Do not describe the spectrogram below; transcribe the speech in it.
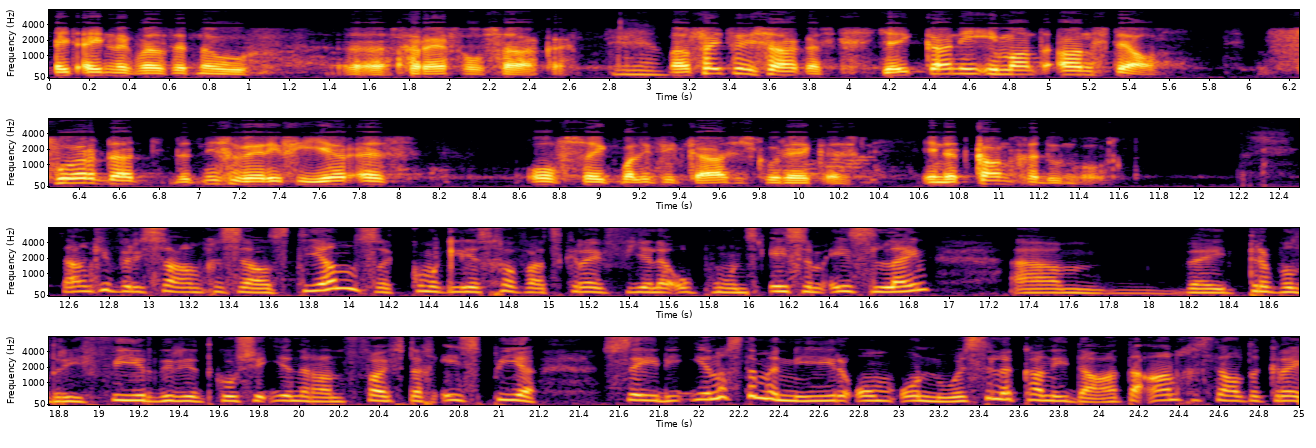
uiteindelik was dit nou uh, geregshofsaake. Ja. Maar feit van die saak is, jy kan nie iemand aanstel voordat dit nie geverifieer is of sy kwalifikasies korrek is nie en dit kan gedoen word. Dankie vir die saamgesels Tiam. So kom ek lees gou wat skryf julle op ons SMS lyn. Ehm um, by 3343 dit kos jou R1.50 SP sê die enigste manier om onnoosele kandidaate aangestel te kry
